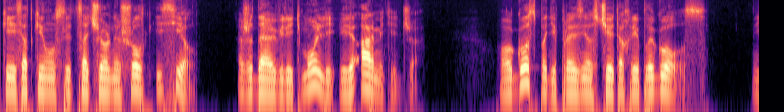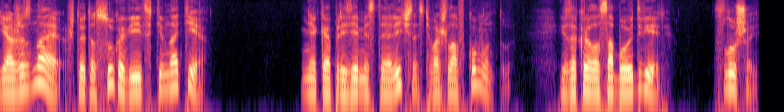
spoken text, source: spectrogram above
Кейс откинул с лица черный шелк и сел, ожидая увидеть Молли или Армитиджа. «О, Господи!» – произнес чей-то хриплый голос. «Я же знаю, что эта сука видит в темноте». Некая приземистая личность вошла в комнату и закрыла собой дверь. «Слушай,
